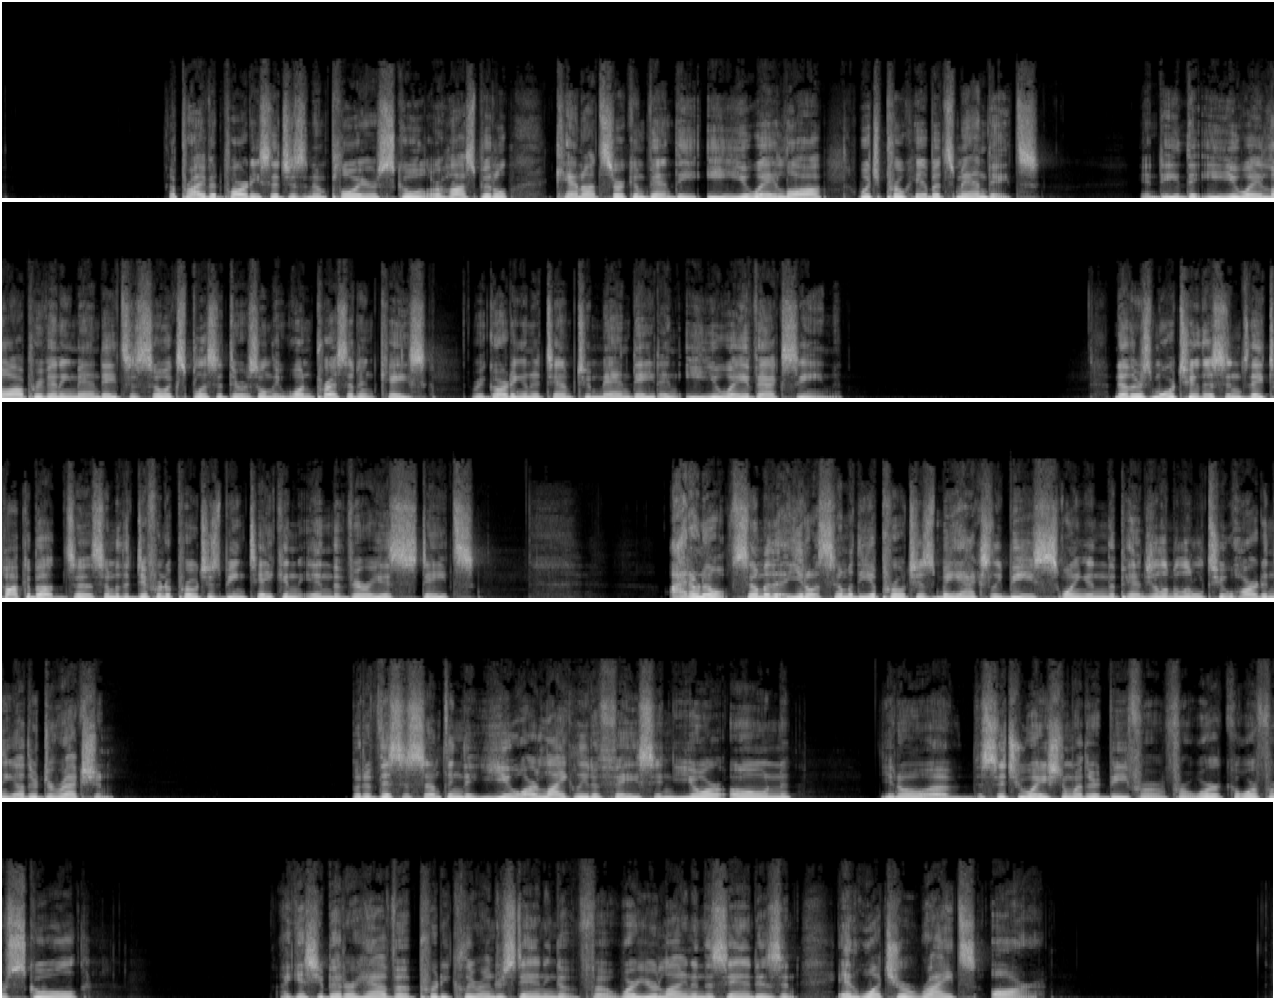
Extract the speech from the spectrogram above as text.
A private party, such as an employer, school, or hospital, cannot circumvent the EUA law, which prohibits mandates. Indeed, the EUA law preventing mandates is so explicit there is only one precedent case regarding an attempt to mandate an EUA vaccine. Now, there's more to this, and they talk about uh, some of the different approaches being taken in the various states. I don't know. Some of the, you know, some of the approaches may actually be swinging the pendulum a little too hard in the other direction. But if this is something that you are likely to face in your own, you know, uh, situation, whether it be for, for work or for school, I guess you better have a pretty clear understanding of uh, where your line in the sand is and, and what your rights are.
